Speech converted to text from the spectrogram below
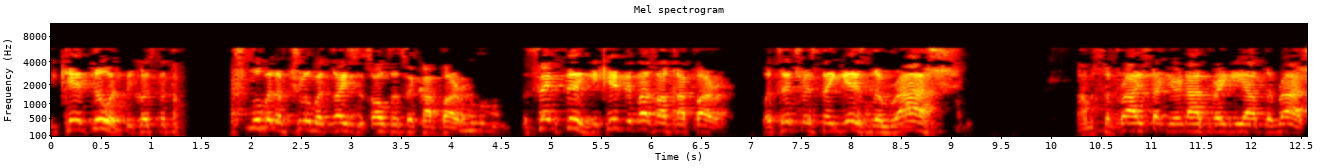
You can't do it because the shlumin of truma taisa is also a kapara. The same thing. You can't be Michael kapara. What's interesting is the Rash. I'm surprised that you're not bringing out the Rash.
